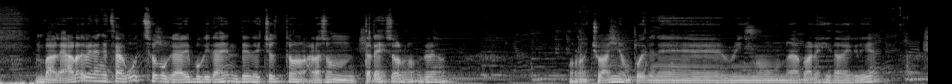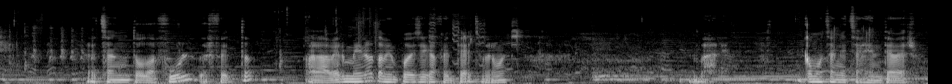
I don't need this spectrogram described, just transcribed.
vale, ahora deberían estar a gusto porque hay poquita gente. De hecho, ahora son tres solo, ¿no? creo. Con ocho años puede tener mínimo una parejita de cría. Están todos a full, perfecto. Al haber menos también puede ser que afecte a esto, pero bueno. Vale. ¿Cómo están esta gente? A ver.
